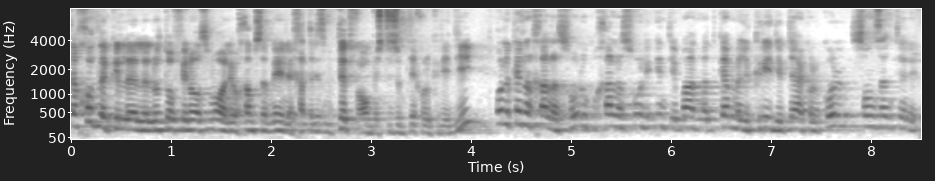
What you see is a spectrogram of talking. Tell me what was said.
تاخذ لك l'autofinancement اللي هو 5 ملايين اللي خاطر لازم تدفعوا باش تجم تاخذ الكريدي يقول لك أنا نخلصه لك وخلصه لي أنت بعد ما تكمل الكريدي بتاعك الكل sans intérêt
